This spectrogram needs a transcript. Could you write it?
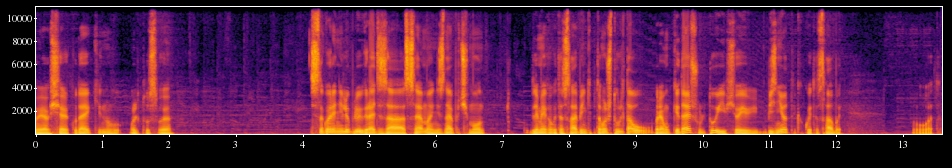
Ой, вообще, куда я кинул ульту свою? Честно говоря, не люблю играть за Сэма. Не знаю, почему он для меня какой-то слабенький. Потому что ульта, прям кидаешь ульту, и все, и без нее ты какой-то слабый. Вот.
